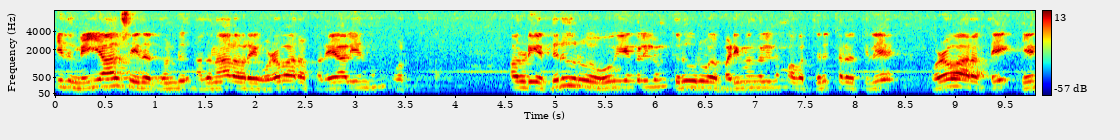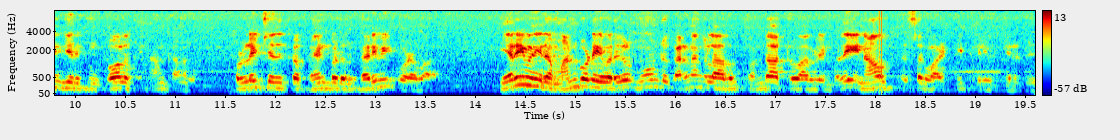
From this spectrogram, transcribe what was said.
இது மெய்யால் செய்த தொண்டு அதனால் அவரை உழவார படையாளி என்றும் ஓர்த்தார் அவருடைய திருவுருவ ஓவியங்களிலும் திருவுருவ படிமங்களிலும் அவர் திருக்கரத்திலே உழவாரத்தை ஏந்தியிருக்கும் கோலத்தை நாம் காணலாம். கொள்ளை செதுக்க பயன்படும் கருவி உழவார் இறைவனிடம் அன்புடையவர்கள் மூன்று கரணங்களாலும் கொண்டாற்றுவார்கள் என்பதை நாவுக்கரசர் வாழ்க்கை தெரிவிக்கிறது.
